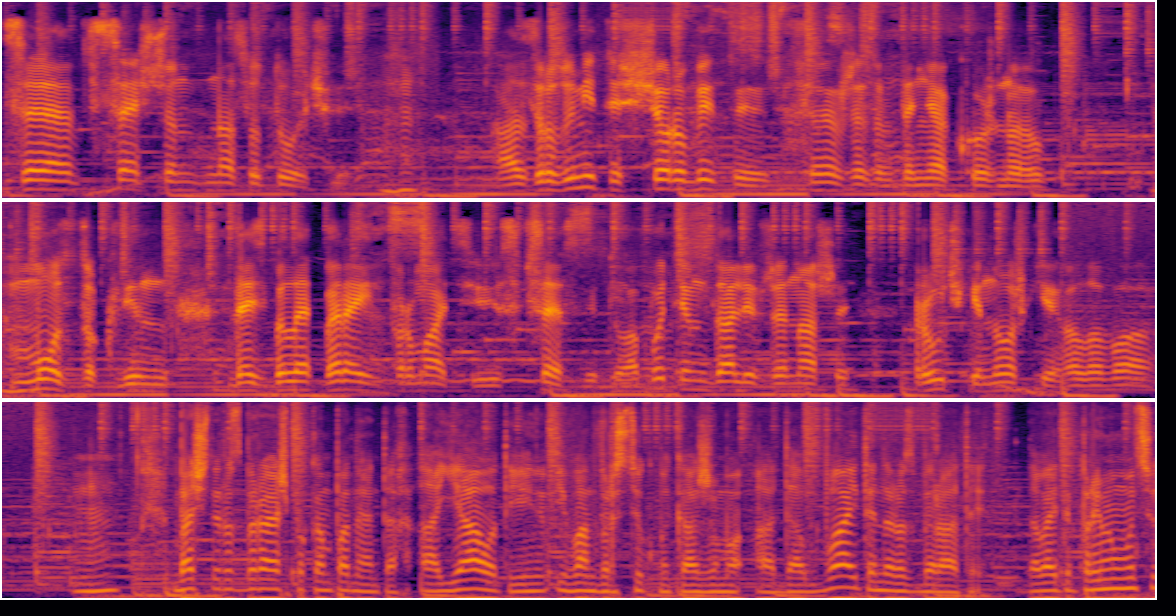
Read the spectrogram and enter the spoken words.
це все, що нас оточує. А зрозуміти, що робити, це вже завдання кожного. Мозок він десь бере, бере інформацію з всесвіту, а потім далі вже наші ручки, ножки, голова. Мгм. Бачите, розбираєш по компонентах. А я, от і Іван Верстюк, ми кажемо: а давайте не розбирати. Давайте приймемо цю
